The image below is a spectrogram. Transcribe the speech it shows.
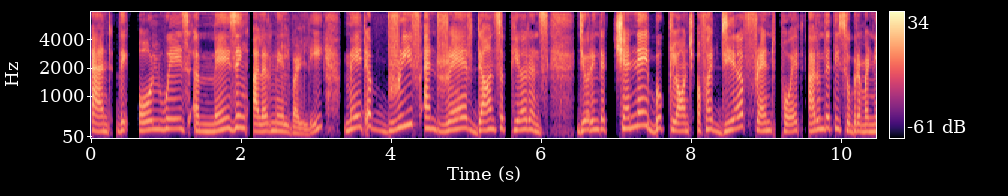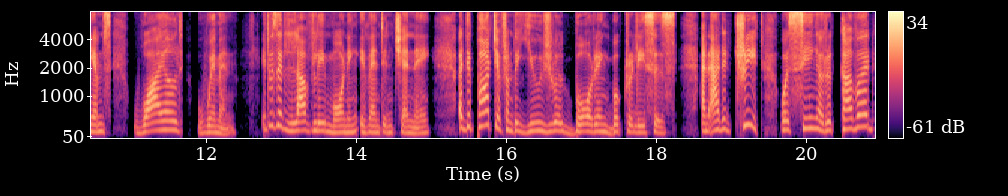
and the always amazing Alarmel Valli made a brief and rare dance appearance during the Chennai book launch of her dear friend poet Arundhathi Subramaniam's Wild Women. It was a lovely morning event in Chennai, a departure from the usual boring book releases. An added treat was seeing a recovered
